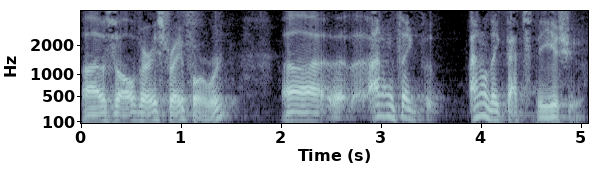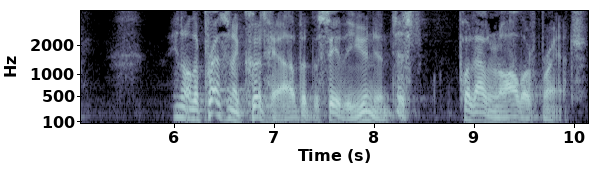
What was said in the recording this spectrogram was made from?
Uh, it was all very straightforward. Uh, I don't think I don't think that's the issue. You know, the president could have, at the State of the Union, just put out an olive branch.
